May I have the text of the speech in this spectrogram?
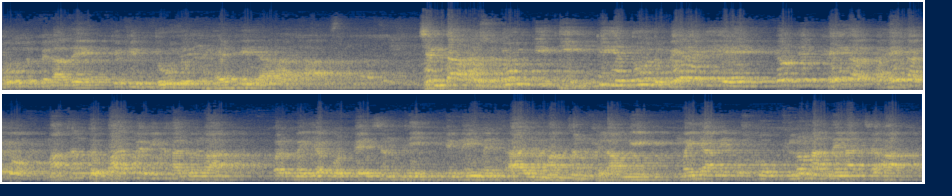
दूध पिला दे, क्योंकि दूध बहते जा रहा था। चिंता उस दूध की थी कि ये दूध मेरे लिए और ये बहेगा बहेगा क्यों? माखन तो बाद में भी खा लूँगा। पर मैया को टेंशन थी कि नहीं, मैं आज माखन खिलाऊँगी। मैया ने उसको खिलौना देना चाहा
